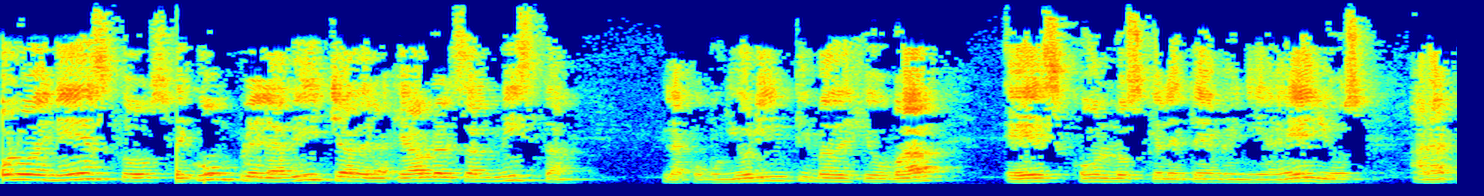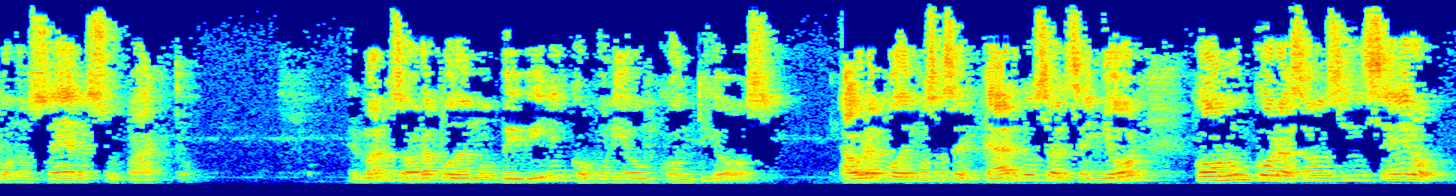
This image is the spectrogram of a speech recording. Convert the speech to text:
Solo en estos se cumple la dicha de la que habla el salmista. La comunión íntima de Jehová es con los que le temen y a ellos hará conocer su pacto. Hermanos, ahora podemos vivir en comunión con Dios. Ahora podemos acercarnos al Señor con un corazón sincero.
